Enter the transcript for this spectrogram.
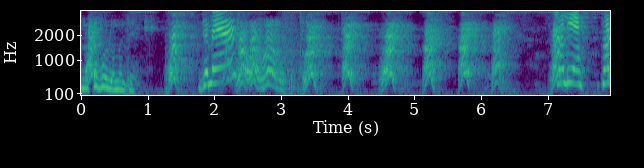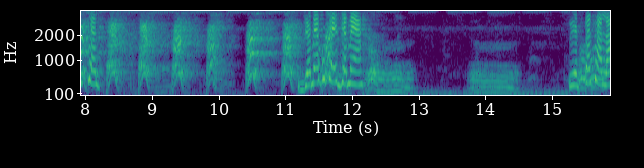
नको बोलू म्हणते. जम्या? चल ये. चल चल. जम्या कुठे आहे? जम्या? तू एकटाच आला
